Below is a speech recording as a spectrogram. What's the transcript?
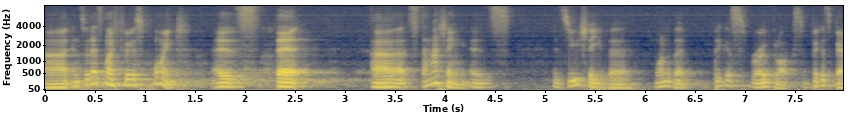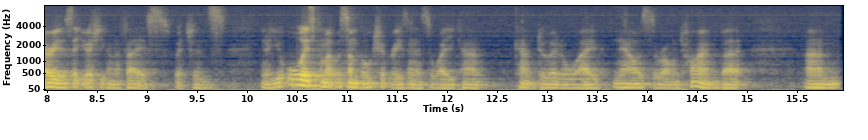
Uh, and so that's my first point, is that uh, starting is, is usually the, one of the biggest roadblocks, the biggest barriers that you're actually going to face, which is, you know, you always come up with some bullshit reason as to why you can't, can't do it or why now is the wrong time. But um,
